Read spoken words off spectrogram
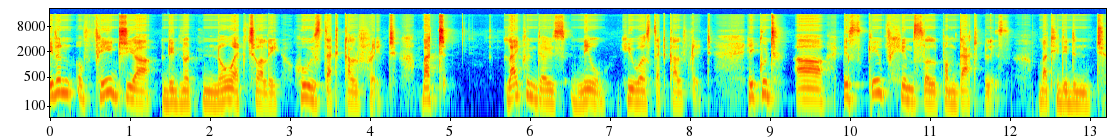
even Phaedria did not know actually who is that culprit but Lyconides knew he was that culprit. He could uh, escape himself from that place but he didn't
